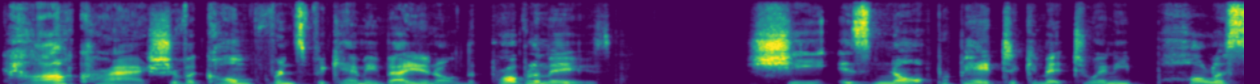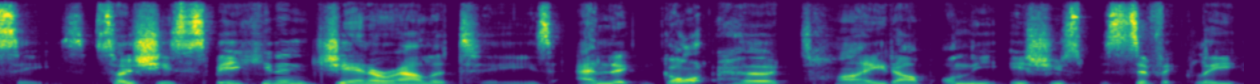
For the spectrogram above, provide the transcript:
car crash of a conference for Kemi Badenoch. The problem is, she is not prepared to commit to any policies. So she's speaking in generalities, and it got her tied up on the issue specifically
